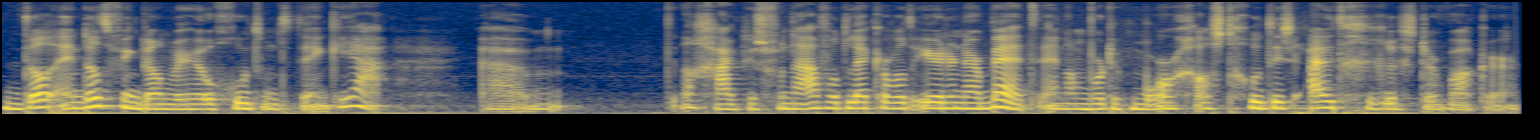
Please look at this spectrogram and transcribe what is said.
dat, en dat vind ik dan weer heel goed om te denken, ja... Um, dan ga ik dus vanavond lekker wat eerder naar bed. En dan word ik morgen, als het goed is, uitgeruster wakker.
